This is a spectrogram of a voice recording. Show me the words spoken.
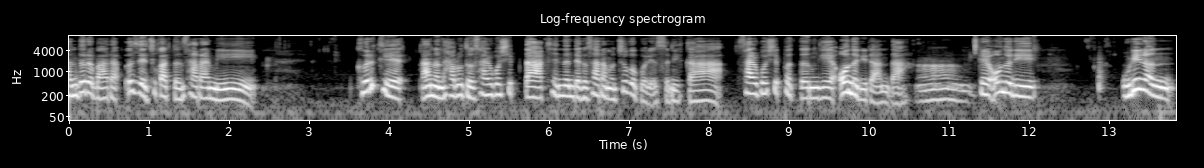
안 들어봐라. 어제 죽었던 사람이 그렇게 나는 하루 더 살고 싶다 했는데 그 사람은 죽어버렸으니까 살고 싶었던 게 오늘이란다. 아, 그 오늘이 우리는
